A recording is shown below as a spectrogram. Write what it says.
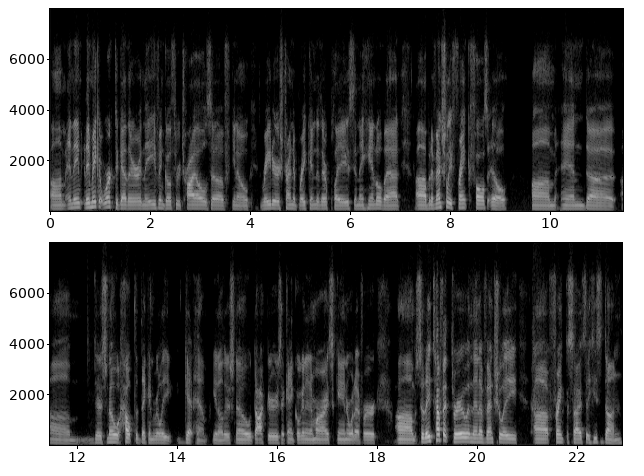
Um, and they, they make it work together and they even go through trials of, you know, raiders trying to break into their place and they handle that. Uh, but eventually Frank falls ill. Um, and uh, um, there's no help that they can really get him. You know, there's no doctors. They can't go get an MRI scan or whatever. Um, so they tough it through, and then eventually uh, Frank decides that he's done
